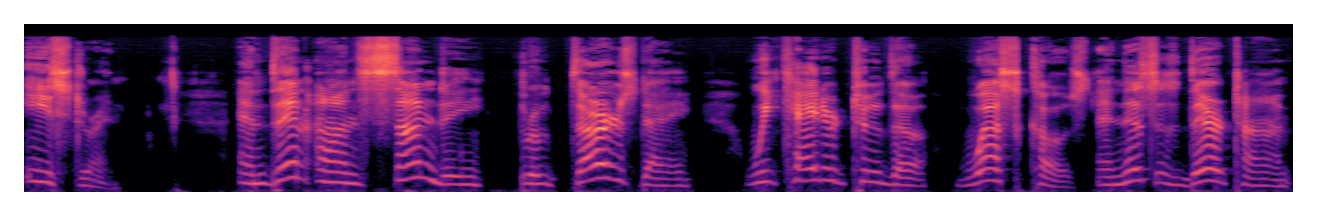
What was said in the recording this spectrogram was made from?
Eastern. And then on Sunday through Thursday, we cater to the West Coast, and this is their time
